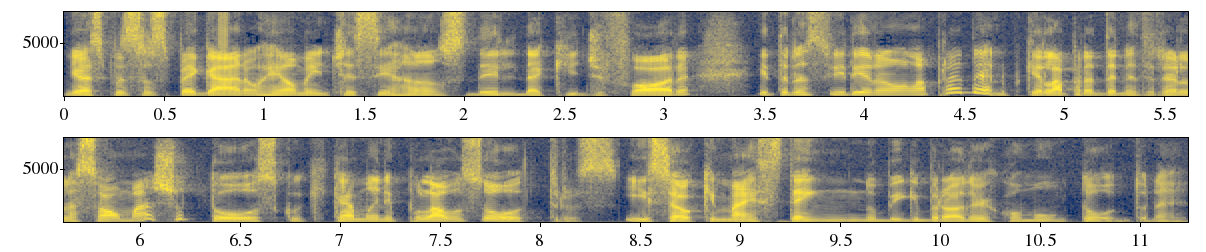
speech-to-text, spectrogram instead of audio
E as pessoas pegaram realmente esse ranço dele daqui de fora e transferiram lá para dentro. Porque lá para dentro ele é só um macho tosco que quer manipular os outros. Isso é o que mais tem no Big Brother como um todo, né?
